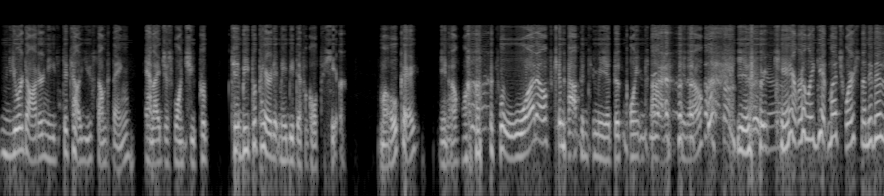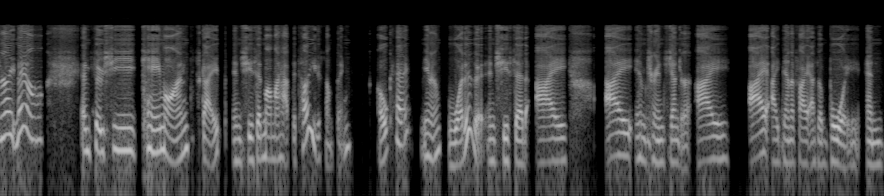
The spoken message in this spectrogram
your daughter needs to tell you something, and I just want you pre- to be prepared. It may be difficult to hear." Well, okay, you know, what else can happen to me at this point in time? You know, you know, it can't really get much worse than it is right now. And so she came on Skype, and she said, "Mom, I have to tell you something." okay, you know, what is it? And she said, I, I am transgender. I, I identify as a boy and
